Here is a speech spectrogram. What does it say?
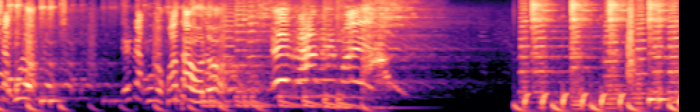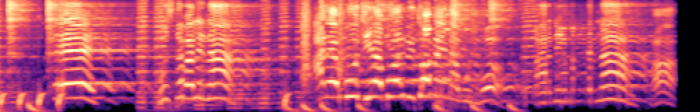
এটা কোনো এটা কোনো কথা হলো? এ রানী মায়ের। এ, বুঝতে পারলি না? আরে বুঝিয়ে বলবি তবেই না বুঝব। রানী মায়ের না। হ্যাঁ।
